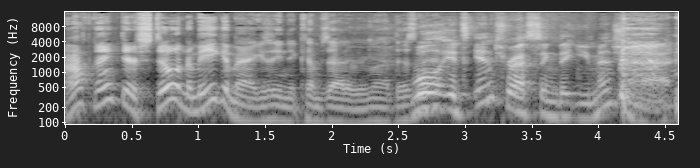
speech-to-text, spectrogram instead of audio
I think there's still an Amiga magazine that comes out every month, isn't Well, it? it's interesting that you mentioned that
